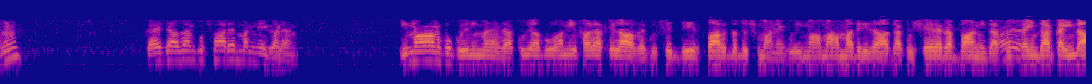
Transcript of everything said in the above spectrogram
قید اعظم کو سارے منی کھڑے ہیں امام کو کوئی نہیں منے گا، کوئی ابو حنیفہ کا خلاف ہے، کوئی صدیق پاک دا دشمن ہے، کوئی امام محمد رضا دا، کوئی شیر ربانی دا، کوئی کہیں دا کہیں دا۔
